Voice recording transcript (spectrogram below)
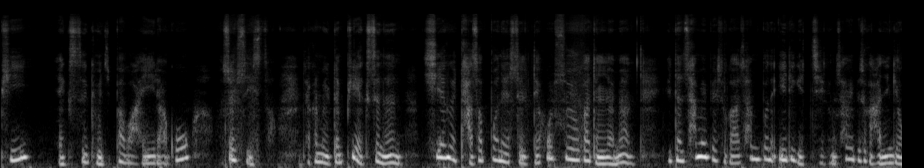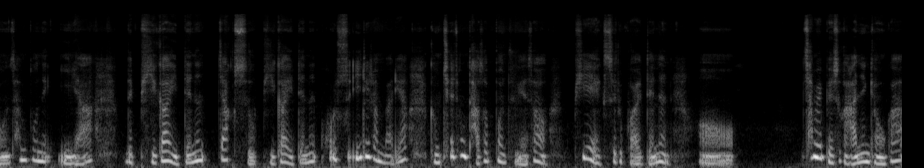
PX 교집합 Y라고 쓸 수 있어. 자 그럼 일단 PX는 시행을 다섯 번 했을 때 홀수가 되려면 일단 3의 배수가 3분의 1이겠지. 그럼 3의 배수가 아닌 경우는 3분의 2야. 근데 B가 이때는 짝수, B가 이때는 홀수 1이란 말이야. 그럼 최종 다섯 번 중에서 P의 X를 구할 때는 어 3의 배수가 아닌 경우가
